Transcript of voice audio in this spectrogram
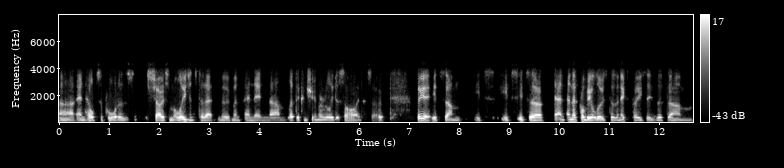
uh, and help supporters show some allegiance to that movement and then um, let the consumer really decide. So so yeah, it's um, it's it's it's a and, and that probably alludes to the next piece is that um,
